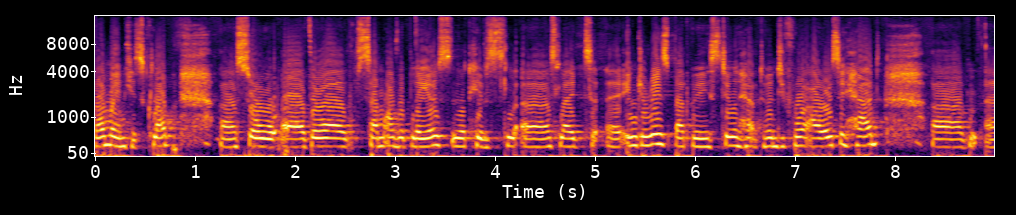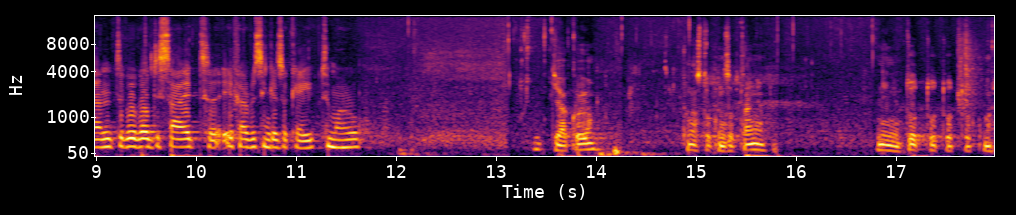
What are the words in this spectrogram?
Roma in his club. Uh, so uh, there are some other players that have sl- uh, slight uh, injuries, but we still have 24 hours ahead, um, and we will decide uh, if everything is okay tomorrow. Дякую. Наступне запитання. Ні, ні, тут, тут, тут, тут. Наш.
